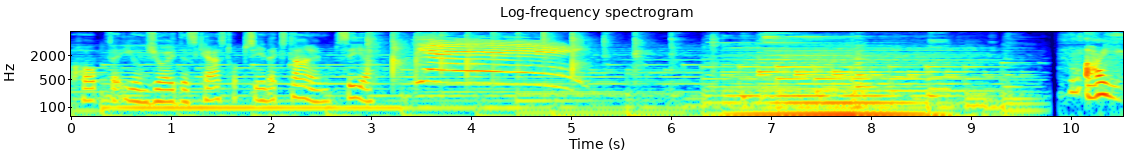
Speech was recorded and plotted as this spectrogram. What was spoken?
Hope that you enjoyed this cast. Hope to see you next time. See ya. Yay! Who are you?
